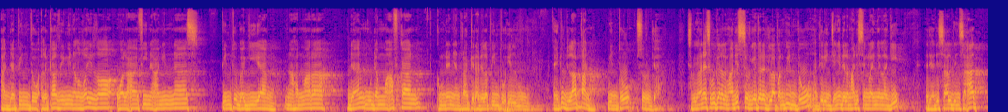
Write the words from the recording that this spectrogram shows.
ada pintu al-kazimin al-ghaidha wal afina 'anin nas. Pintu bagi yang nahan marah dan mudah memaafkan. Kemudian yang terakhir adalah pintu ilmu. Nah itu delapan pintu surga. Sebagaimana disebutkan dalam hadis surga itu ada delapan pintu. Nanti rinciannya dalam hadis yang lainnya lagi. Dari hadis Sa'al bin Sa'ad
